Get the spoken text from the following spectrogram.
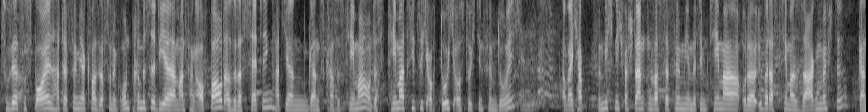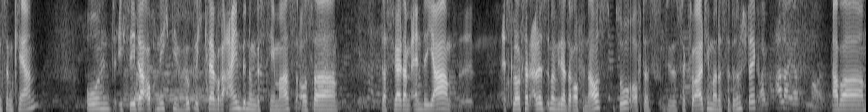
zu sehr zu spoilen, hat der Film ja quasi auch so eine Grundprämisse, die er am Anfang aufbaut. Also das Setting hat ja ein ganz krasses Thema und das Thema zieht sich auch durchaus durch den Film durch. Aber ich habe für mich nicht verstanden, was der Film mir mit dem Thema oder über das Thema sagen möchte, ganz im Kern. Und ich sehe da auch nicht die wirklich clevere Einbindung des Themas, außer dass wir halt am Ende, ja, es läuft halt alles immer wieder darauf hinaus, so auf das, dieses Sexualthema, das da drin steckt. Aber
